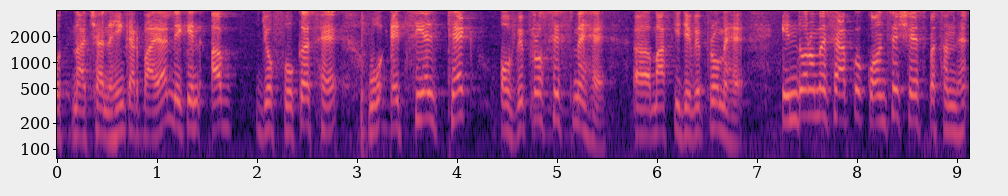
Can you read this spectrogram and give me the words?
उतना अच्छा नहीं कर पाया, लेकिन अब जो फोकस है, वो एच सी एल टेक और विप्रोसिस में है। माफ़ कीजिए विप्रो में है। इन दोनों में से आपको कौन से शेयर्स पसंद हैं?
